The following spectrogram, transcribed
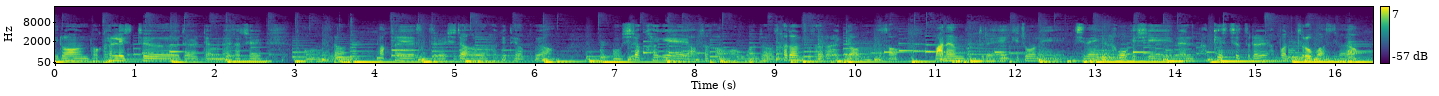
이런 버킷리스트들 때문에 사실 어, 이런 팟캐스트를 시작을 하게 되었고요. 어, 시작하기에 앞서서 먼저 사전 조사를 할 겸 해서 많은 분들의 기존에 진행을 하고 계시는 팟캐스트들을 한번 들어보았어요.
